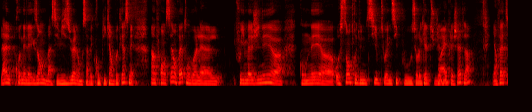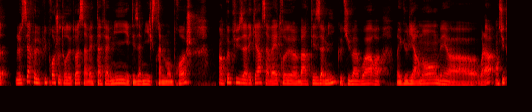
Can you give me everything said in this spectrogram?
Là, elle prenait l'exemple, bah, c'est visuel, donc ça va être compliqué en podcast, mais un Français, en fait, on voit la, il faut imaginer euh, qu'on est euh, au centre d'une cible, tu vois, une cible sur laquelle tu jettes des fléchettes là. Et en fait, le cercle le plus proche autour de toi, ça va être ta famille et tes amis extrêmement proches. Un peu plus à l'écart, ça va être euh, ben, tes amis que tu vas voir régulièrement, mais voilà. Ensuite,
